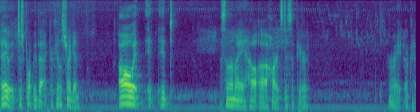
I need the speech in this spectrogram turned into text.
Oh, it just brought me back. Okay, let's try again. Oh, it, it, it, some of my uh, hearts disappeared. Right, okay.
